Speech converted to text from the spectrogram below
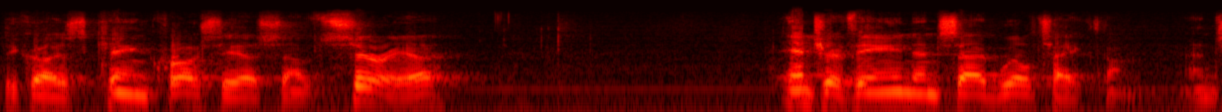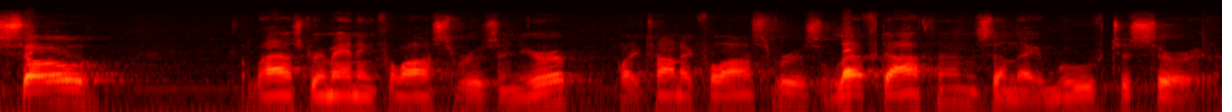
because King Chosroes of Syria intervened and said, We'll take them. And so the last remaining philosophers in Europe, Platonic philosophers, left Athens and they moved to Syria.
